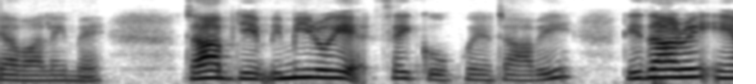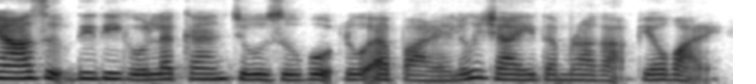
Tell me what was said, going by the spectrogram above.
ရပါလိမ့်မယ်။ဒါအပြင်မိမိတို့ရဲ့စိတ်ကိုဖွင့်ထားပြီးဒေသရင်းအင်အားစုအသီးသီးကိုလက်ကမ်းကြိုးစုဖို့လိုအပ်ပါတယ်လို့ယာယီသမရကပြောပါတယ်။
